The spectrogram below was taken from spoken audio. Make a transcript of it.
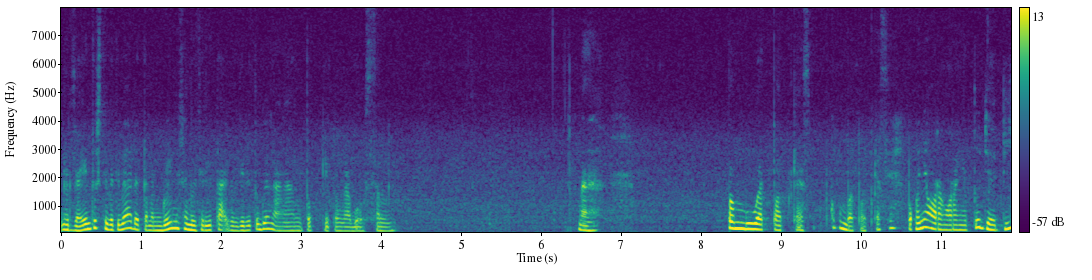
ngerjain terus tiba-tiba ada teman gue yang sambil cerita gitu jadi tuh gue nggak ngantuk gitu nggak bosen. Nah pembuat podcast kok pembuat podcast ya? Pokoknya orang-orang itu jadi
